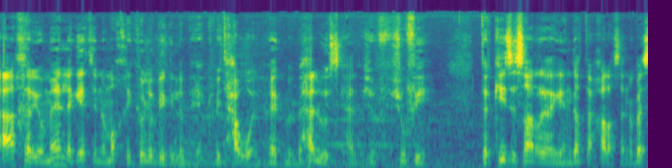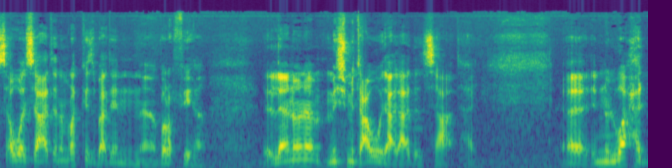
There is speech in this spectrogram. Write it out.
آخر يومين لقيت إنه مخي كله بيقلب هيك بيتحول هيك بهلوس قاعد. بشوف شو في؟ تركيزي صار ينقطع خلص إنه بس أول ساعات أنا مركز بعدين بروح فيها. لأنه أنا مش متعود على عدد الساعات هاي. آه إنه الواحد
